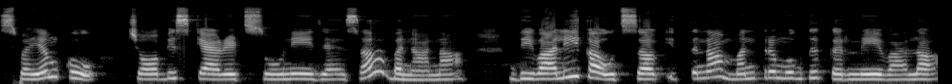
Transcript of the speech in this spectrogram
स्वयं को 24 कैरेट सोने जैसा बनाना। दिवाली का उत्सव इतना मंत्रमुग्ध करने वाला,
